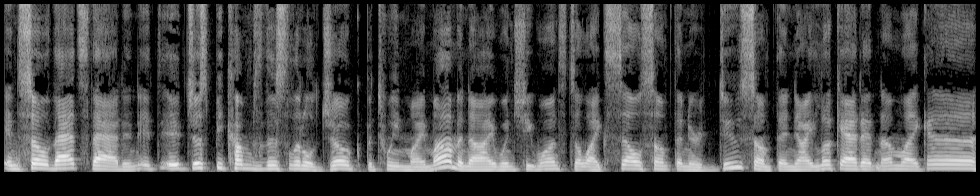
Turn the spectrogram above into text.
and so that's that. And it, it just becomes this little joke between my mom and i when she wants to like sell something or do something. I look at it and i'm like uh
